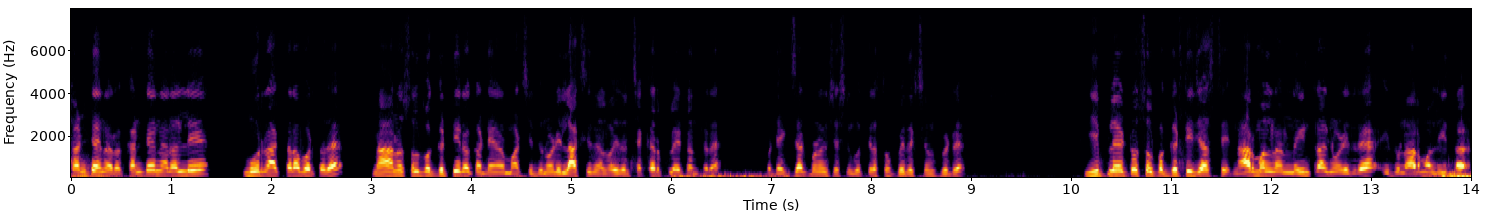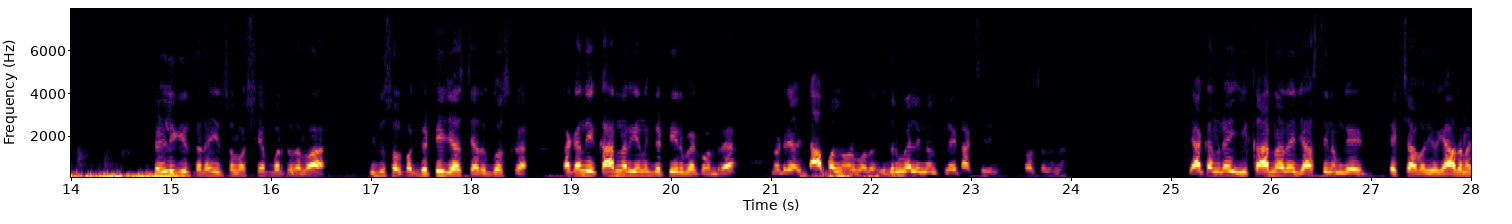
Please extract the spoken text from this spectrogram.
ಕಂಟೈನರ್ ಕಂಟೈನರ್ ಅಲ್ಲಿ ಮೂರ್ನಾಲ್ಕು ತರ ಬರ್ತದೆ. ನಾನು ಸ್ವಲ್ಪ ಗಟ್ಟಿರೋ ಕಂಟೈನರ್ ಮಾಡಿಸಿದ್ದು. ನೋಡಿ, ಲಾಕ್ಸಿದ್ನಲ್ವಾ? ಇದೊಂದು ಚೆಕ್ಕರ್ ಪ್ಲೇಟ್ ಅಂತಾರೆ. ಬಟ್ ಎಕ್ಸಾಕ್ಟ್ ಪ್ರೊನೌನ್ಸಿಯೇಷನ್ ಗೊತ್ತಿಲ್ಲ ತಪ್ಪಿದ್ದಕ್ಕೆ ಕ್ಷಮಿಸ್ಬಿಟ್ರೆ. ಈ ಪ್ಲೇಟು ಸ್ವಲ್ಪ ಗಟ್ಟಿ ಜಾಸ್ತಿ. ನಾರ್ಮಲ್ ನನ್ನ ಇಂಟ್ರಾಗ್ ನೋಡಿದ್ರೆ ಇದು ನಾರ್ಮಲ್ ಈ ತರ ತೆಳ್ಳಿಗಿರ್ತದೆ. ಇದು ಸ್ವಲ್ಪ ಶೇಪ್ ಬರ್ತದಲ್ವಾ? ಇದು ಸ್ವಲ್ಪ ಗಟ್ಟಿ ಜಾಸ್ತಿ ಅದಕ್ಕೋಸ್ಕರ. ಯಾಕಂದ್ರೆ ಈ ಕಾರ್ನರ್ ಏನು ಗಟ್ಟಿ ಇರಬೇಕು ಅಂದ್ರೆ, ನೋಡಿರಿ, ಅಲ್ಲಿ ಟಾಪಲ್ಲಿ ನೋಡ್ಬೋದು. ಇದ್ರ ಮೇಲೆ ಇನ್ನೊಂದು ಪ್ಲೇಟ್ ಹಾಕ್ಸಿದ್ದೀನಿ ತೋರ್ಸೋದನ್ನ. ಯಾಕಂದ್ರೆ ಈ ಕಾರ್ನರೇ ಜಾಸ್ತಿ ನಮಗೆ ಟಚ್ ಆಗೋದು ಇವಾಗ ಯಾವ್ದನ್ನ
